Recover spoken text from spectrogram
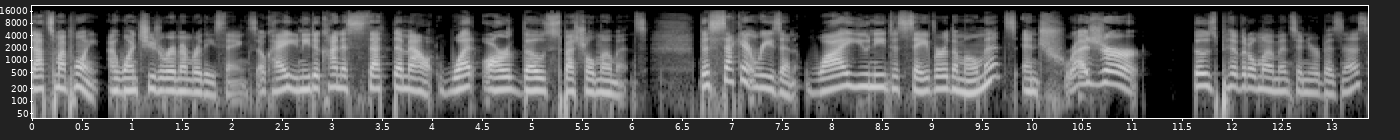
that's my point. I want you to remember these things, okay? You need to kind of set them out. What are those special moments? The second reason why you need to savor the moments and treasure those pivotal moments in your business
